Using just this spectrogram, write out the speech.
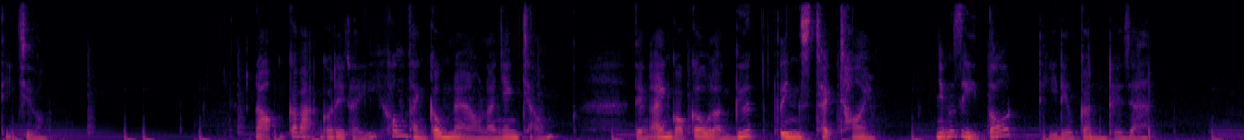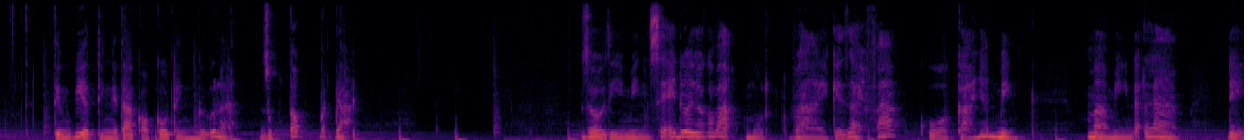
thị trường. Đó, các bạn có thể thấy không thành công nào là nhanh chóng. Tiếng anh có câu là good things take time. Những gì tốt thì đều cần thời gian. Tiếng việt thì người ta có câu thành ngữ là dục tốc bất đạt. Giờ thì mình sẽ đưa cho các bạn một vài cái giải pháp của cá nhân mình mà mình đã làm để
